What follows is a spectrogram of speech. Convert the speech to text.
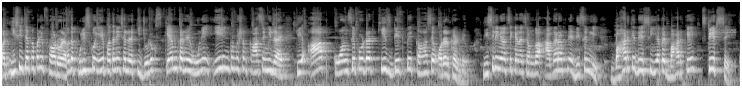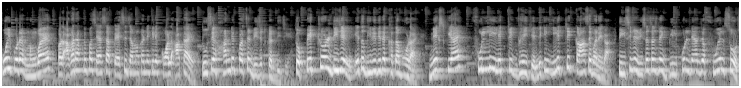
और इसी जगह पर फ्रॉड हो रहा है। मतलब पुलिस को ये पता नहीं चल रहा कि जो लोग स्कैम कर रहे हैं, उन्हें ये इंफॉर्मेशन कहाँ से मिल रहा है कि आप कौन से प्रोडक्ट किस डेट पे कहाँ से ऑर्डर कर रहे हो। इसलिए मैं आपसे कहना चाहूँगा, अगर आपने रिसेंटली बाहर के देश से या फिर बाहर के स्टेट से कोई प्रोडक्ट मंगवाया है और अगर आपके पास ऐसा पैसे जमा करने के लिए कॉल आता है तो उसे हंड्रेड रिजेक्ट कर दीजिए। तो पेट्रोल डीजल ये तो धीरे धीरे खत्म हो रहा है। नेक्स्ट क्या है? फुल्ली इलेक्ट्रिक व्हीकल लेकिन इलेक्ट्रिक कहाँ से बनेगा? तो इसीलिए रिसर्चर्स ने बिल्कुल नया जो फ्यूल सोर्स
